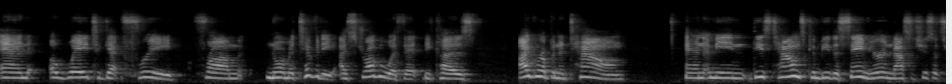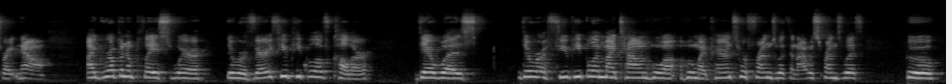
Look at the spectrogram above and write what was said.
and a way to get free from normativity. I struggle with it because I grew up in a town, and I mean, these towns can be the same. You're in Massachusetts right now. I grew up in a place where there were very few people of color. There was there were a few people in my town who uh, who my parents were friends with and I was friends with who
